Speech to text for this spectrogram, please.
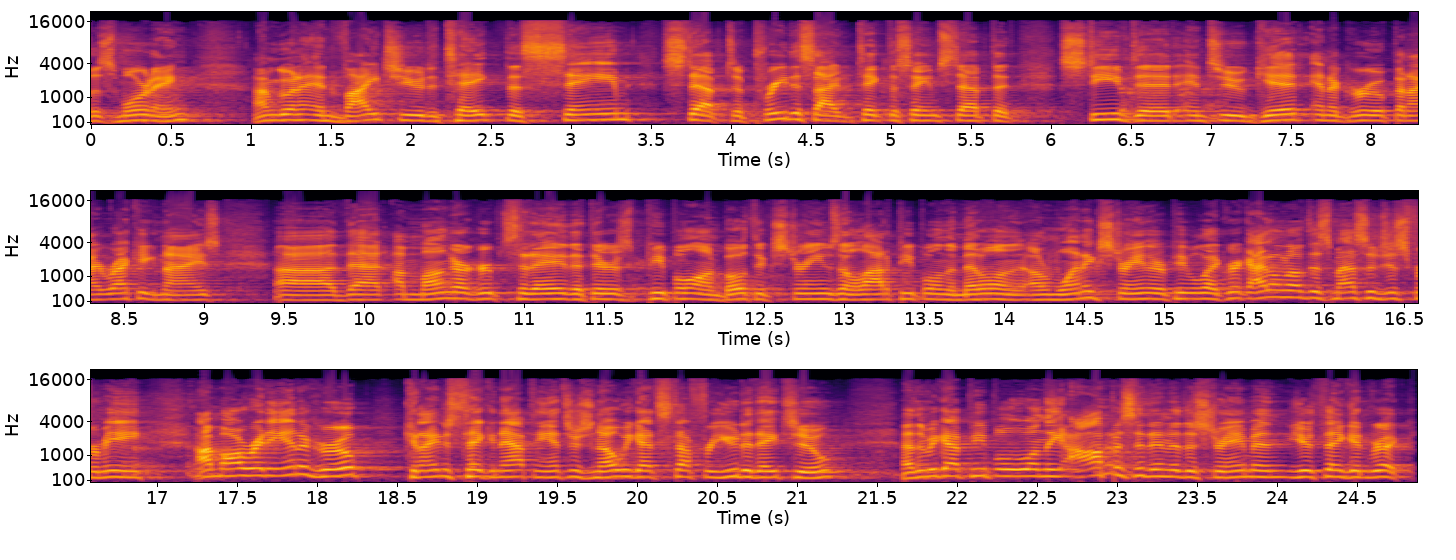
this morning, I'm going to invite you to take the same step, to pre decide to take the same step that Steve did and to get in a group. And I recognize uh, that among our groups today, that there's people on both extremes and a lot of people in the middle. And on one extreme, there are people like, Rick, I don't know if this message is for me. I'm already in a group. Can I just take a nap? The answer is no. We got stuff for you today, too. And then we got people on the opposite end of the stream, and you're thinking, Rick,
